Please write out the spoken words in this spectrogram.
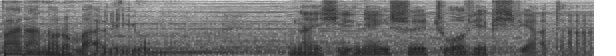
Paranormalium. Najsilniejszy człowiek świata.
